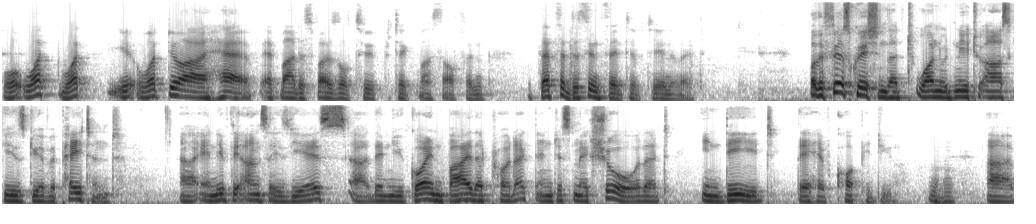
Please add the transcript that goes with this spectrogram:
what what what do I have at my disposal to protect myself? And that's a disincentive to innovate. Well, the first question that one would need to ask is, do you have a patent? Uh, and if the answer is yes, uh, then you go and buy that product and just make sure that indeed they have copied you. Mm-hmm. Uh,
